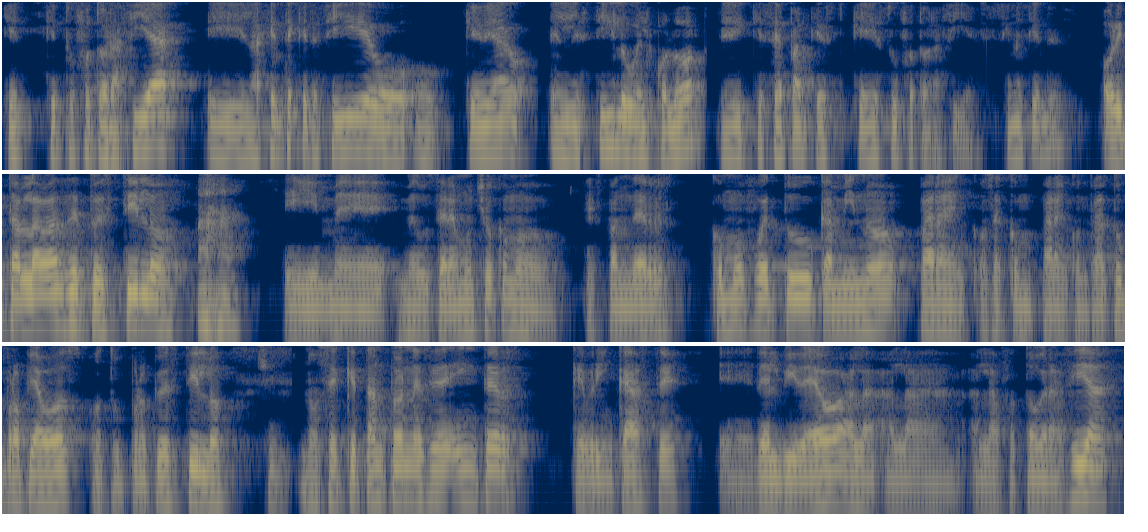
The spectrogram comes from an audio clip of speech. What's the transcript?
que, que tu fotografía, eh, la gente que te sigue o, que vea el estilo o el color, eh, que sepan que es, que es tu fotografía, ¿sí me entiendes? Ahorita hablabas de tu estilo. Ajá. Y me, me gustaría mucho como expander cómo fue tu camino para, o sea, para encontrar tu propia voz o tu propio estilo. Sí. No sé qué tanto en ese inter que brincaste eh, del video a la, a, la, a la fotografía.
